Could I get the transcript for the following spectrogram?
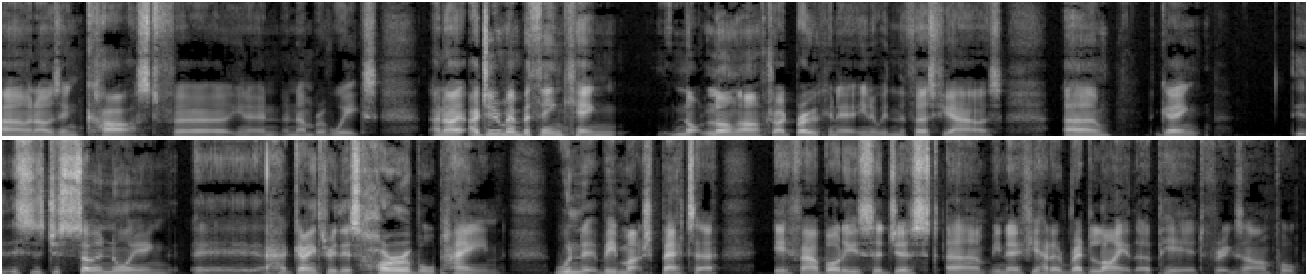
um, and I was in cast for you know a number of weeks, and I, I do remember thinking not long after I'd broken it, you know, within the first few hours, um, going, "This is just so annoying, uh, going through this horrible pain. Wouldn't it be much better?" If our bodies had just, um, you know, if you had a red light that appeared, for example,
